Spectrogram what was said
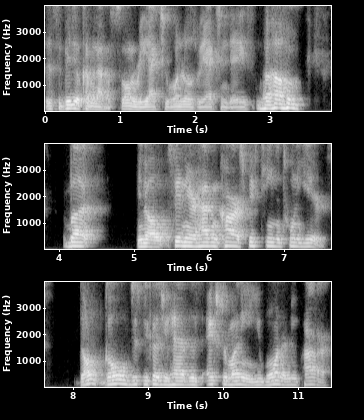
it's a video coming out. It's on reaction, one of those reaction days. Um, but you know, sitting there having cars 15 and 20 years. Don't go just because you have this extra money and you want a new car.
